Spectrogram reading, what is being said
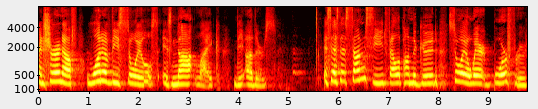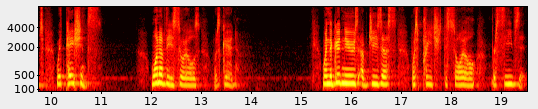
and sure enough, one of these soils is not like the others. It says that some seed fell upon the good soil where it bore fruit with patience. One of these soils was good. When the good news of Jesus was preached, the soil receives it.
